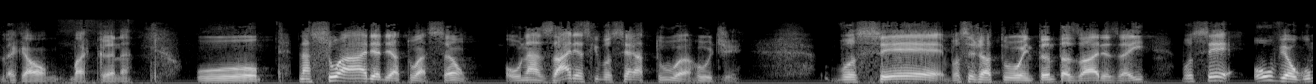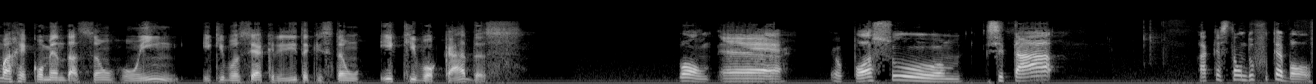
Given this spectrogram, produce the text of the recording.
Legal, bacana. O, na sua área de atuação, ou nas áreas que você atua, Rude, você, você já atuou em tantas áreas aí. Você houve alguma recomendação ruim e que você acredita que estão equivocadas? Bom, é, eu posso citar a questão do futebol,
